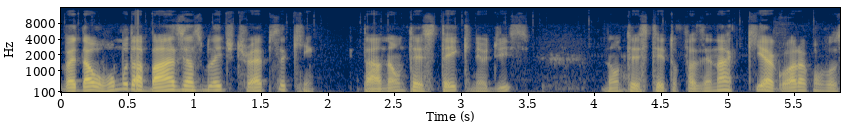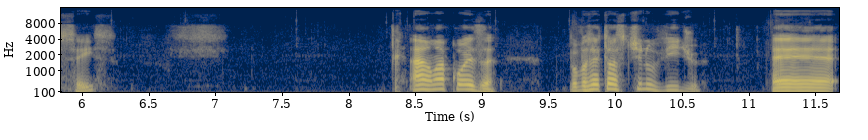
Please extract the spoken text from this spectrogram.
vai dar o rumo da base às Blade Traps aqui. Tá? Não testei, que nem eu disse. Não testei, estou fazendo aqui agora com vocês. Ah, uma coisa. Para você que está assistindo o vídeo, é,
